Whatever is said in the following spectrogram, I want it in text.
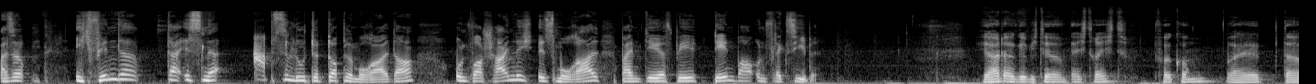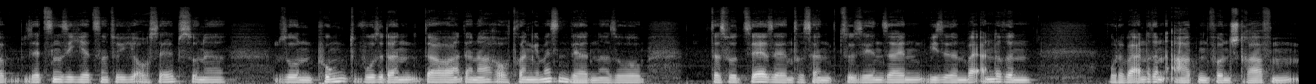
Also ich finde, da ist eine absolute Doppelmoral da und wahrscheinlich ist Moral beim DFB dehnbar und flexibel. Ja, da gebe ich dir echt recht, vollkommen, weil da setzen sich jetzt natürlich auch selbst so eine so einen Punkt, wo sie dann da danach auch dran gemessen werden. Also das wird sehr, sehr interessant zu sehen sein, wie sie dann bei anderen oder bei anderen Arten von Strafen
